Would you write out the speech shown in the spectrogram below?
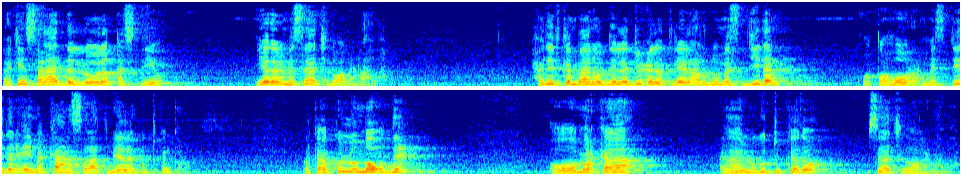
laakiin salaada loola qasdiyo iyadana masaajid waa xadiidkan baana dila jucilat li ardu masjida wa tahuura masjidan ay makaana salaati meelaan ku tukan karo. Marka kulu mawdic oo markaa lagu tukado masaajid waa la dhahdaa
